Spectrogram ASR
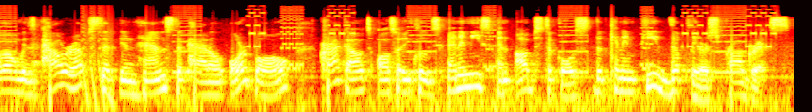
Along with power-ups that enhance the paddle or ball, Crackout also includes enemies and obstacles that can impede the player's progress.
